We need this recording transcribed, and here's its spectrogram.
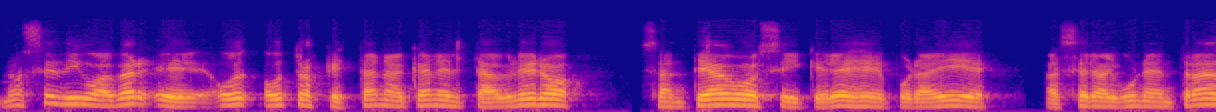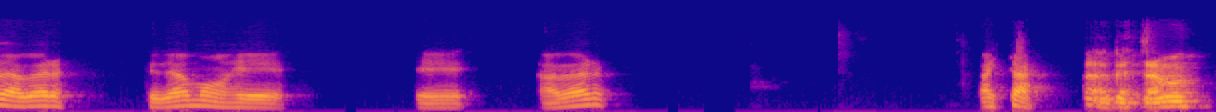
No sé, digo, a ver, eh, otros que están acá el tablero, Santiago, si querés por ahí hacer alguna entrada, a ver, te damos, a ver, ahí está. Acá estamos.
